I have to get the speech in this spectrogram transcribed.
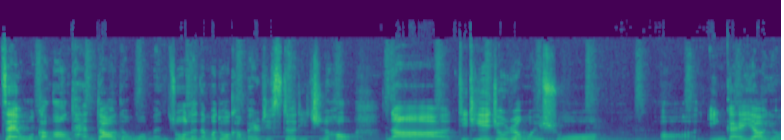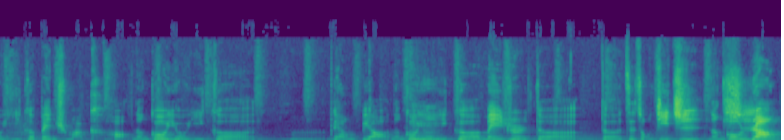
在我刚刚谈到的，我们做了那么多 comparative study 之后，那 DTA 就认为说，呃，应该要有一个 benchmark，好，能够有一个嗯量表，能够有一个 measure 的的这种机制，能够是。让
